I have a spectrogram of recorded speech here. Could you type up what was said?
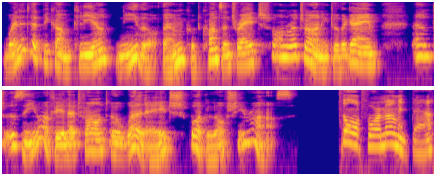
when it had become clear neither of them could concentrate on returning to the game, and Aziraphale had found a well-aged bottle of Shiraz. Thought for a moment there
